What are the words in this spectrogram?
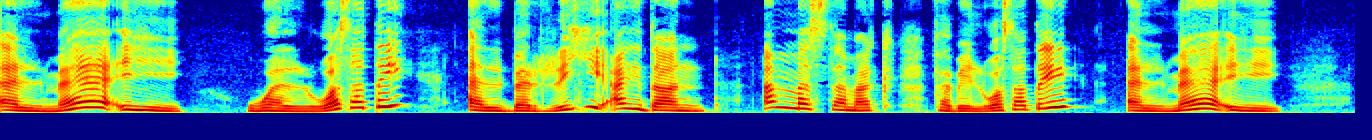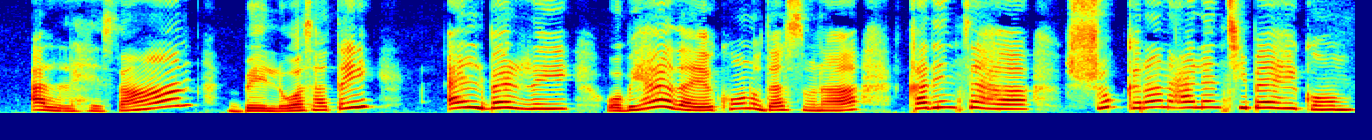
المائي. والوسط البري أيضا. أما السمك فبالوسط المائي. الحصان بالوسط البري. وبهذا يكون درسنا. قد انتهى. شكرا على انتباهكم.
